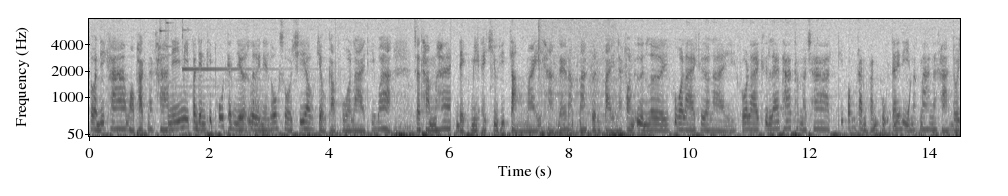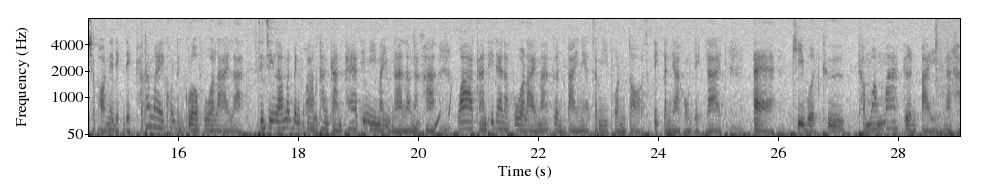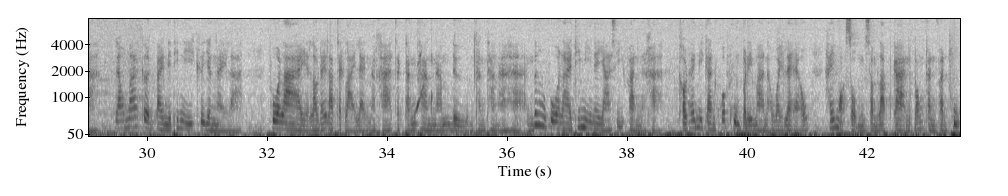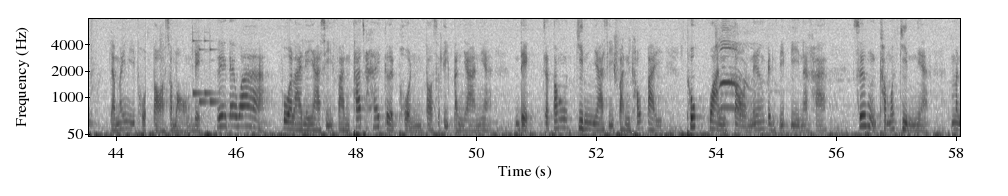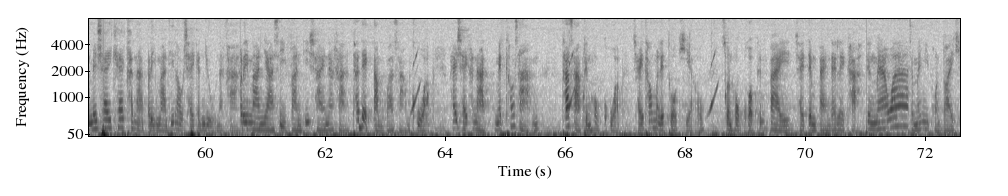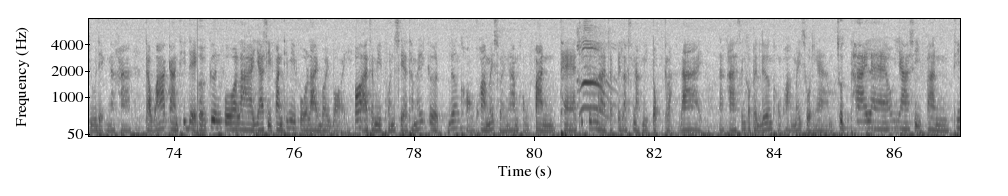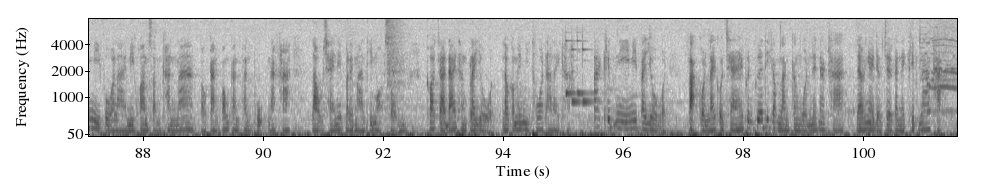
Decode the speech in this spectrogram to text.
สวัสดีค่ะหมอพักนะคะนี้มีประเด็นที่พูดกันเยอะเลยในโลกโซเชียลเกี่ยวกับฟลูออไรด์ที่ว่าจะทำให้เด็กมี IQ ที่ต่ำไหมหากได้รับมากเกินไปนะก่อนอื่นเลยฟลูออไรด์คืออะไรฟลูออไรด์คือแร่ธาตุธรรมชาติที่ป้องกันฟันผุได้ดีมากๆนะคะ โดยเฉพาะในเด็กๆค่ะทำไมคนถึงกลัวฟลูออไรด์ล่ะ จริง ๆ แล้วมันเป็นความรู้ทางการแพทย์ที่มีมาอยู่นานแล้วนะคะ ว่าการที่ได้รับฟลูออไรด์มากเกินไปเนี่ยจะมีผลต่อสติปัญญาของเด็กได้ แต่คีย์เวิร์ดคือ คำว่ามากเกินไปนะคะ แล้วมากเกินไปในที่นี้คือยังไงล่ะฟลูออไรด์เราได้รับจากหลายแหล่งนะคะ จากทั้งทางน้ำดื่มทั้งทางอาหาร ซึ่งฟลูออไรด์ที่มีในยาสีฟันนะคะ เขาได้มีการควบคุมปริมาณเอาไว้แล้ว ให้เหมาะสมสำหรับการป้องกันฟันผุและไม่มีผลต่อสมองเด็ก เรียกได้ว่าฟลูออไรด์ในยาสีฟันถ้าจะให้เกิดผลต่อสติปัญญาเนี่ยเด็กจะต้องกินยาสีฟันเข้าไป ทุกวันต่อเนื่องเป็นปีๆนะคะ ซึ่งคำว่ากินเนี่ยมันไม่ใช่แค่ขนาดปริมาณที่เราใช้กันอยู่นะคะ ปริมาณยาสีฟันที่ใช้นะคะ ถ้าเด็กต่ำกว่า 3 ขวบ ให้ใช้ขนาดเม็ดข้าวสาร ถ้า 3-6 ขวบ ใช้เท่าเมล็ดถั่วเขียว ส่วน 6 ขวบขึ้นไปใช้เต็มแปลงได้เลยค่ะ ถึงแม้ว่าจะไม่มีผลต่อ IQ เด็กนะคะ แต่ว่าการที่เด็กเผลอกลืนฟลูออไรด์ยาสีฟันที่มีฟลูออไรด์บ่อยๆ ก็อาจจะมีผลเสียทำให้เกิดเรื่องของความไม่สวยงามของฟัน แท้ที่ขึ้นมาจะเป็นลักษณะมีตกกระได้นะคะซึ่งก็เป็นเรื่องของความไม่สวยงาม สุดท้ายแล้วยาสีฟันที่มีฟลูออไรด์มีความสำคัญมากต่อการป้องกันฟันผุนะคะ เราใช้ในปริมาณที่เหมาะสม ก็จะได้ทั้งประโยชน์ แล้วก็ไม่มีโทษอะไรค่ะ ถ้าคลิปนี้มีประโยชน์ ฝากกดไลค์กดแชร์ให้เพื่อนๆที่กำลังกังวลด้วยนะคะ แล้วยังไงเดี๋ยวเจอกันในคลิปหน้าค่ะ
